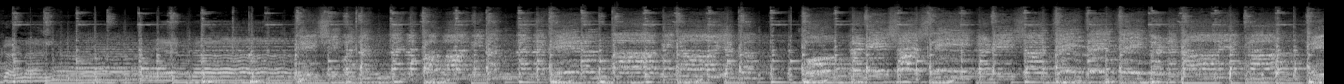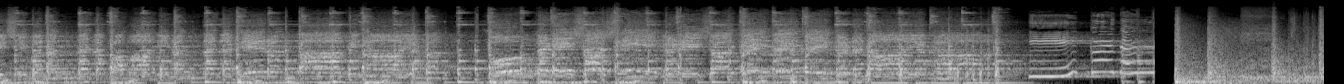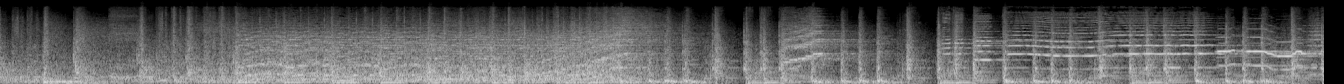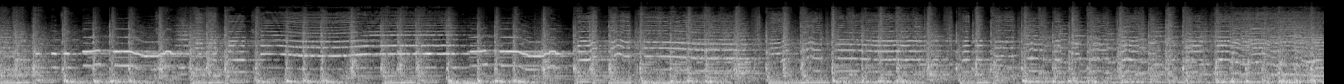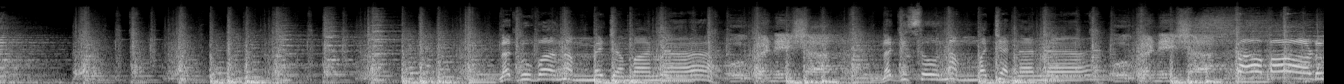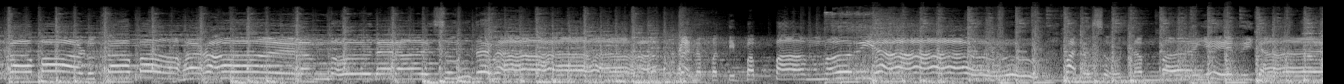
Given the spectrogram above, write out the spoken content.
ಗಣನಾಯಕ ನಗುವ ನಮ್ಮ ಜಮಾನ ಓ ಗಣೇಶ ನಗಿಸೋ ನಮ್ಮ ಜನನ ಓ ಗಣೇಶ ಕಾಪಾಡು ಕಾಪಾಡು ತಾಪಹರ ಲಂಬೋದರ ಸುಂದರ ಗಣಪತಿ ಬಪ್ಪ ಮೋರಿಯ ಮನಸ್ಸು ನಮ್ಮ ಏರಿಯಾನ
